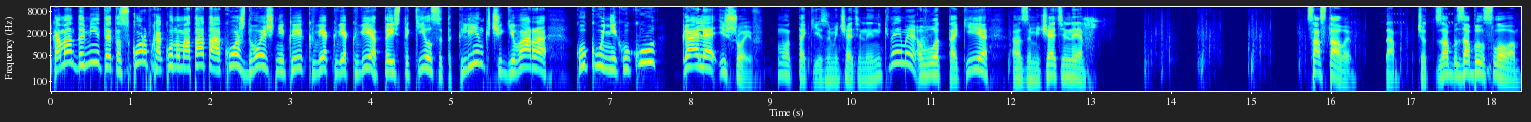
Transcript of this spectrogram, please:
Команда МИД это Скорб, Хакуна Матата, Акош, Двоечник и Кве-Кве-Кве. Тейста Киллс это Клинк, Че Гевара, Куку, не Куку, Галя и Шоев. Вот такие замечательные никнеймы. Вот такие а, замечательные составы. Да, что-то заб забыл слово.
